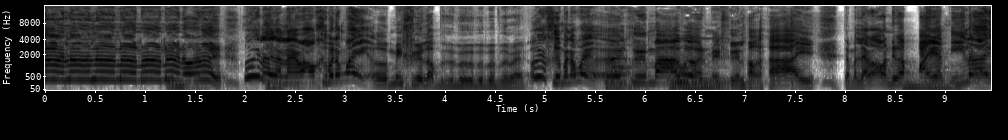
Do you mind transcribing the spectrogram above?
ลื่นลื่นลื่นลื่นลื่นลื่นโอ้ยลื่นเฮ้ยลื่นอะไรวะ เอาคืนมาแล้วเว้ย เออไม่คืนหรอกเอ้ยคืนมาแล้วเว้ย เออคืนมาเพื่อนไม่คืนหรอกไอ้แต่มันแล้วก็เอาวันนี้ว่าไปแบบนี้เลย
